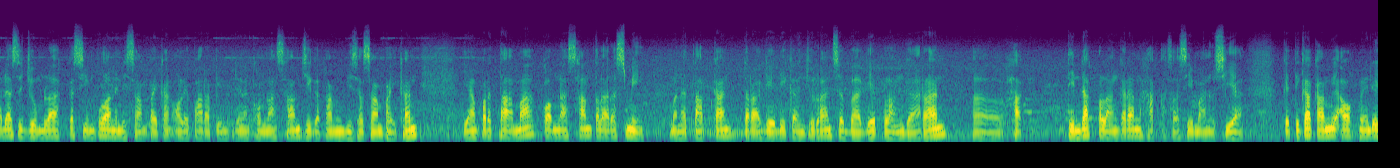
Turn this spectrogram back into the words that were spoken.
Ada sejumlah kesimpulan yang disampaikan oleh para pimpinan Komnas HAM jika kami bisa sampaikan. Yang pertama, Komnas HAM telah resmi menetapkan tragedi Kanjuruhan sebagai pelanggaran uh, hak tindak pelanggaran hak asasi manusia. Ketika kami awak media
